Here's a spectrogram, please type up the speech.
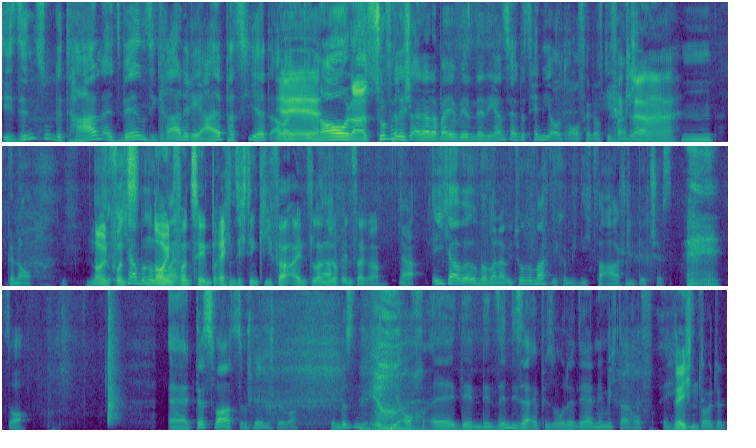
die sind so getan, als wären sie gerade real passiert, aber ja, ja. genau, da ist zufällig einer dabei gewesen, der die ganze Zeit das Handy auch drauf hält auf die Ja, Veranstaltung. klar. Hm, genau. Neun, Also von, ich neun von zehn brechen sich den Kiefer, eins landet Ja. auf Instagram. Ja, ich habe irgendwann mein Abitur gemacht. Ihr könnt mich nicht verarschen, Bitches. So. Äh, das war's zum Schneegestöber. Wir müssen irgendwie auch äh, den, den Sinn dieser Episode, der nämlich darauf Welchen? hindeutet.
